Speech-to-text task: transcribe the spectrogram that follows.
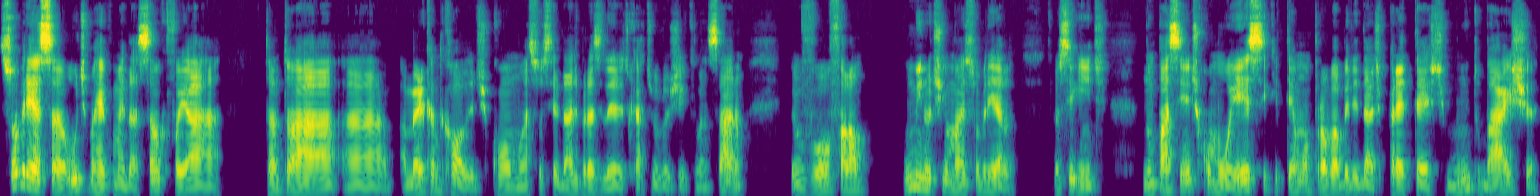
Sobre essa última recomendação, que foi a tanto a, a, American College como a Sociedade Brasileira de Cardiologia que lançaram, eu vou falar um, um minutinho mais sobre ela. É o seguinte, num paciente como esse, que tem uma probabilidade pré-teste muito baixa,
